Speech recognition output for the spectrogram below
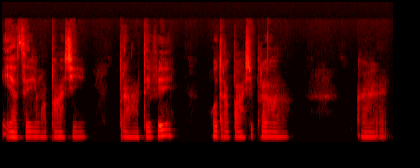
Ia ser uma parte para TV, outra parte para é,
